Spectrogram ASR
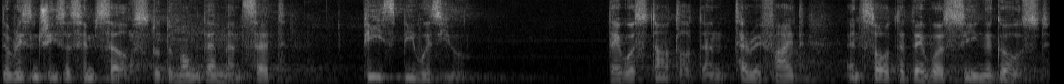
the risen Jesus himself stood among them and said, Peace be with you. They were startled and terrified and thought that they were seeing a ghost.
